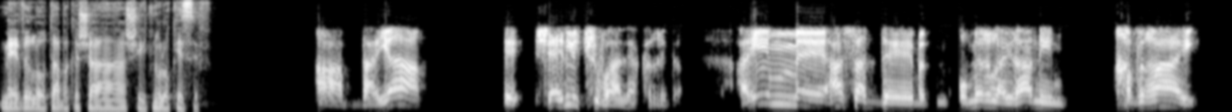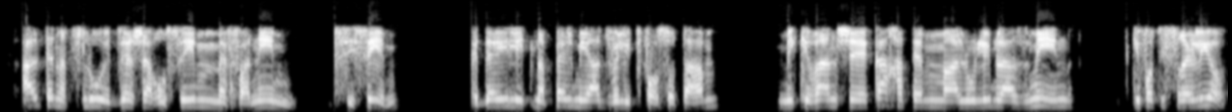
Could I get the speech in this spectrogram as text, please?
מעבר לאותה בקשה שייתנו לו כסף? הבעיה אה, שאין לי תשובה עליה כרגע. האם אה, אסד אה, אומר לאיראנים, חבריי, אל תנצלו את זה שהרוסים מפנים בסיסים כדי להתנפל מיד ולתפוס אותם, מכיוון שכך אתם עלולים להזמין תקיפות ישראליות.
